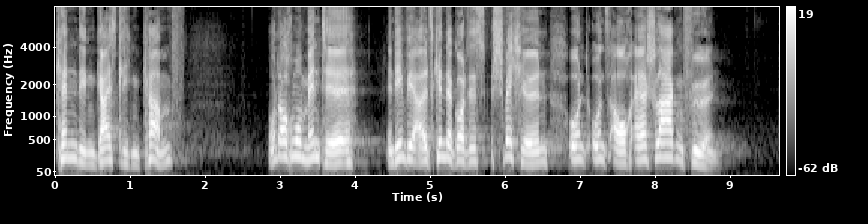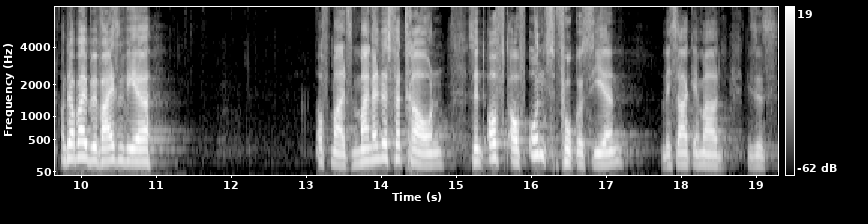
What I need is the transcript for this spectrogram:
kennen den geistlichen Kampf und auch Momente, in denen wir als Kinder Gottes schwächeln und uns auch erschlagen fühlen. Und dabei beweisen wir oftmals mangelndes Vertrauen, sind oft auf uns fokussieren. Und ich sage immer, dieses,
